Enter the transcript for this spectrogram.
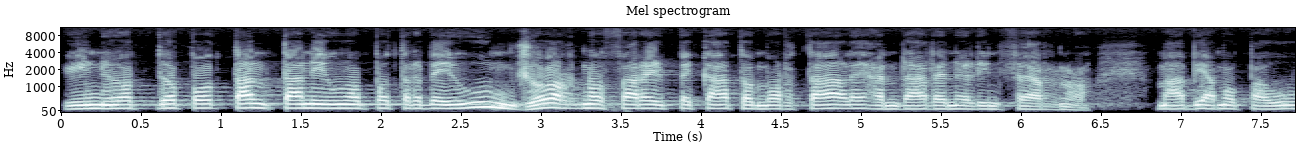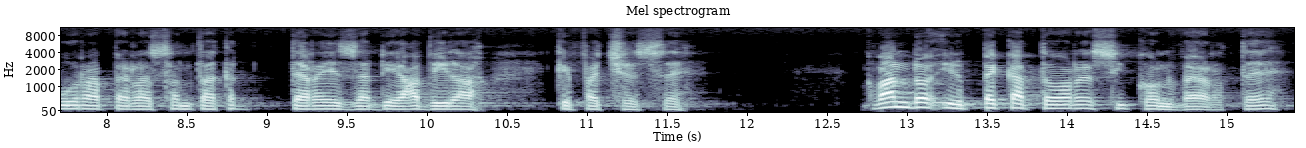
In, dopo 80 anni uno potrebbe un giorno fare il peccato mortale e andare nell'inferno, ma abbiamo paura per la Santa Teresa di Avila che facesse. Quando il peccatore si converte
